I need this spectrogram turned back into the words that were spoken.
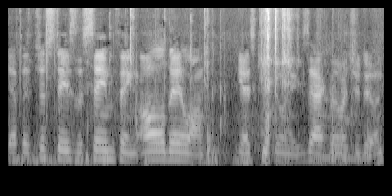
Yep, it just stays the same thing all day long. You guys keep doing exactly what you're doing.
